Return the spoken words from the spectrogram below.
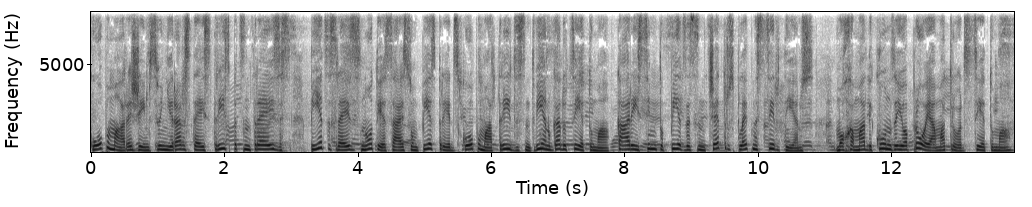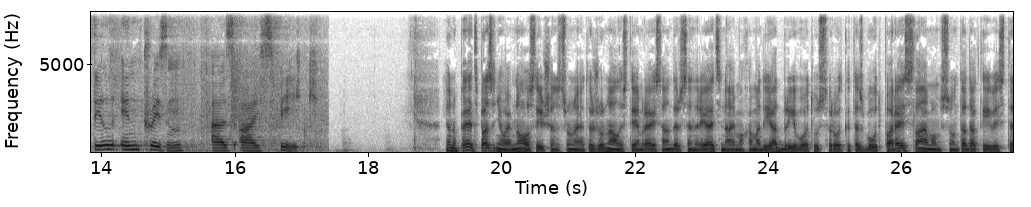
Kopumā režīms viņu ir arestējis 13 reizes, 5 reizes notiesājis un piespriedis kopumā 31 gadu cietumā, kā arī 154 pletnes cirtienus. Mohamadi kundze joprojām atrodas cietumā. Ja nu pēc paziņojuma nolasīšanas runājot ar žurnālistiem, Reis Andersen arī aicināja Mohamadī atbrīvot, uzsverot, ka tas būtu pareizs lēmums, un tad aktīviste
